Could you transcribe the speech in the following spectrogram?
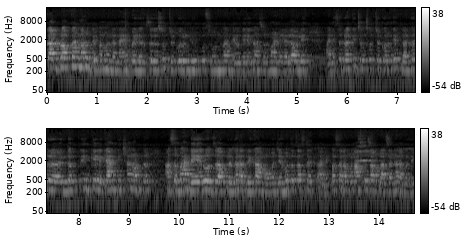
काल ब्लॉक करणार होते पण म्हणलं नाही पहिलं सगळं स्वच्छ करून घेऊ पुसून भांडे वगैरे घासून मांडणीला लावले आणि सगळं किचन स्वच्छ करून घेतलं. घर एकदम क्लीन केलं की आणखी छान वाटतं. असं भांडे रोज आपलं घरातले कामं म्हणजे होतच असतात आणि पसारा पण असतोच आपला असा घरामध्ये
